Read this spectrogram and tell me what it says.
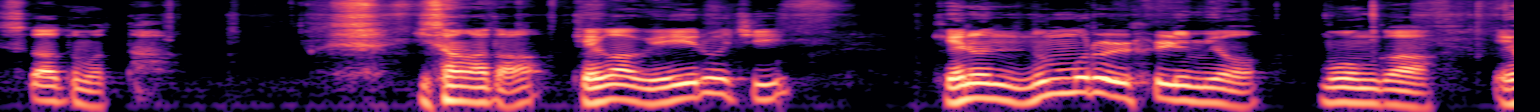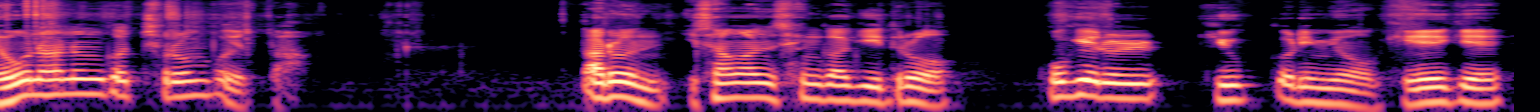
쓰다듬었다. 이상하다. 개가 왜 이러지? 개는 눈물을 흘리며 무언가 애원하는 것처럼 보였다. 딸은 이상한 생각이 들어 고개를 기웃거리며 개에게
